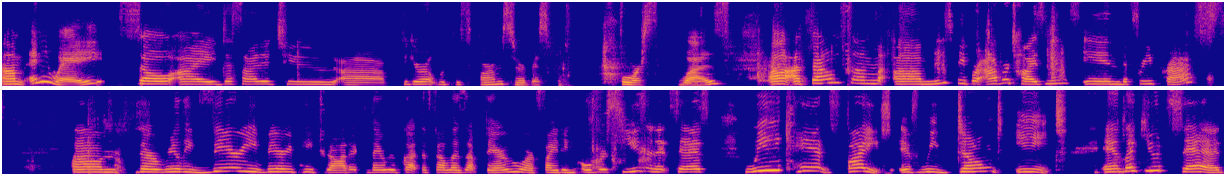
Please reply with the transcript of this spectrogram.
Um, anyway, so I decided to uh, figure out what this farm service force was. Uh, I found some um, newspaper advertisements in the Free Press. Um, they're really very, very patriotic. There we've got the fellas up there who are fighting overseas, and it says, We can't fight if we don't eat. And like you'd said,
